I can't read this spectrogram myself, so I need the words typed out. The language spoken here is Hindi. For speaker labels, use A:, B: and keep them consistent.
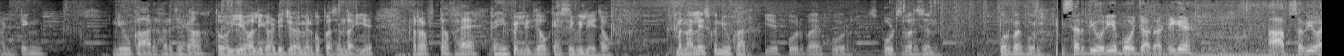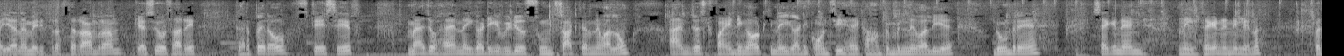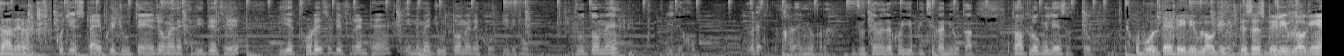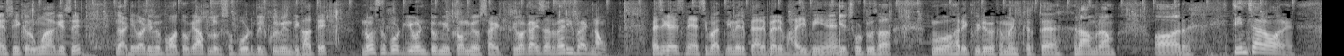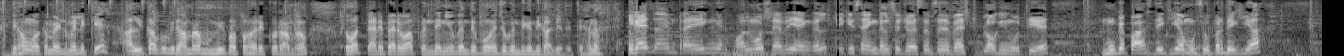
A: हंटिंग न्यू कार हर जगह। तो ये वाली गाड़ी जो है मेरे को पसंद आई है। रफ टफ है, कहीं पे ले जाओ, कैसे भी ले जाओ। बना ले इसको न्यू कार ये four by four sports version four by four सर्दी हो रही है बहुत ज़्यादा, ठीक है? आप सभी भैया ना मेरी तरफ़ से राम राम। कैसे हो सारे? घर पे रहो स्टे सेफ़ मैं जो है नई गाड़ी की वीडियो सून स्टार्ट करने वाला हूँ। I am just finding out कि नई गाड़ी कौन सी है, कहाँ पे मिलने वाली है। ढूंढ रहे हैं। सेकंड हैंड नहीं सेकंड हैंड नहीं लेना। बता देना। कुछ इस टाइप के जूते हैं जो मैंने खरीदे थे। ये थोड़े से डिफरेंट हैं। इनमें जूतों में देखो ये देखो जूतों में ये देखो। अरे खड़ा ही ऊपर जूते में देखो ये पीछे का नहीं होता। तो आप लोग भी ले सकते हो। इसको बोलते हैं daily blogging this is daily blogging ऐसे ही करूँगा आगे से। गाड़ी वाड़ी में बहुत हो गया। आप लोग सपोर्ट बिल्कुल भी नहीं दिखाते। No support given to me from your side युवा guys are very bad now वैसे गाइस ने ऐसी बात नहीं। मेरे प्यारे प्यारे भाई भी हैं। ये छोटू था वो हर एक वीडियो में कमेंट करता है। राम राम। और तीन चार और हैं। दिखाऊँगा कमेंट में लिख के। अलका को भी राम राम मम्मी पापा हर एक को राम राम। तो बहुत प्यारे प्यारे हो आप गंदे नहीं हो गंदे वो हैं जो गंदी गंदी गाली देते हैं ना? Guys I am trying almost every angle कि किस एंगल से जो है सबसे बेस्ट ब्लॉगिंग होती है। मुँह के पास देख लिया मुँह से ऊपर देख लिया।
